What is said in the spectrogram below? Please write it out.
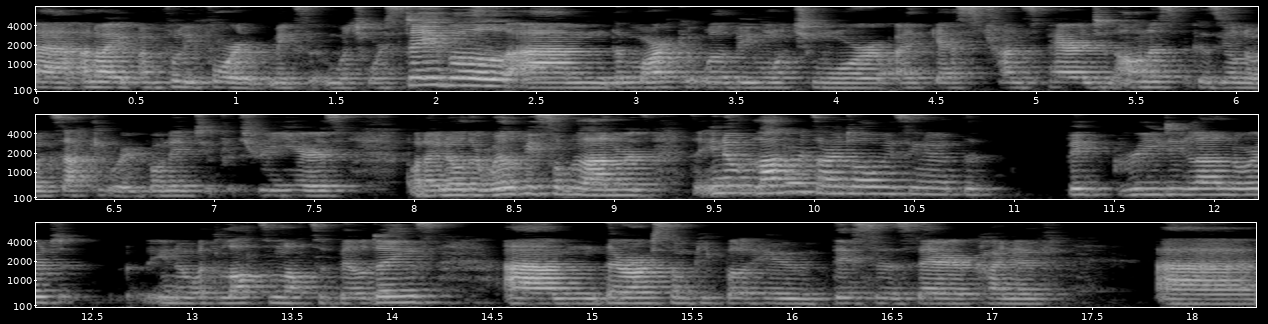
uh, and I, am fully for it. It makes it much more stable. and the market will be much more, I guess, transparent and honest because you'll know exactly where you're going into for three years. But I know there will be some landlords that you know, landlords aren't always you know the big greedy landlord, you know, with lots and lots of buildings. Um, there are some people who this is their kind of uh,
